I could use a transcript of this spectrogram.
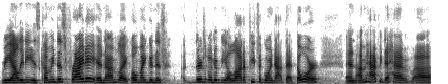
reality is coming this Friday, and I'm like, oh my goodness, there's going to be a lot of pizza going out that door. And I'm happy to have uh,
